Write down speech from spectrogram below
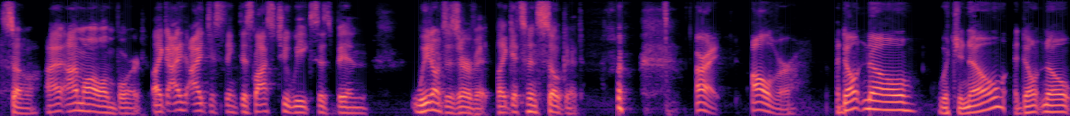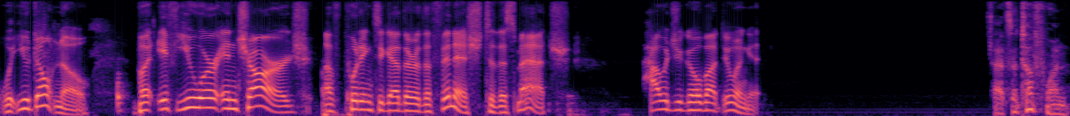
So I, am all on board. Like I, I just think this last two weeks has been, we don't deserve it. Like it's been so good. all right, Oliver. I don't know what you know. I don't know what you don't know. But if you were in charge of putting together the finish to this match, how would you go about doing it? That's a tough one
